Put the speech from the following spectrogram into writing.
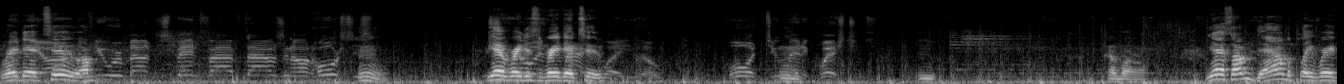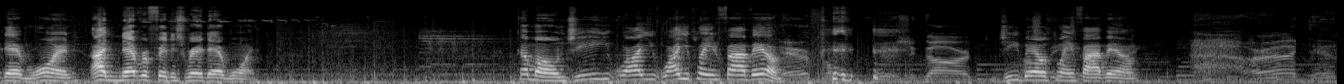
Red Dead Three 2. I'm. you were about to spend 5000 on horses. Mm. Yeah, Ray. This is Red Dead 2. Way, too Mm. many questions. Mm. Come on. Yes, I'm down to play Red Dead 1. I never finished Red Dead 1. Come on, G. Why you why you playing 5M? There's a guard. G Bell's playing 5M. Alright then.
